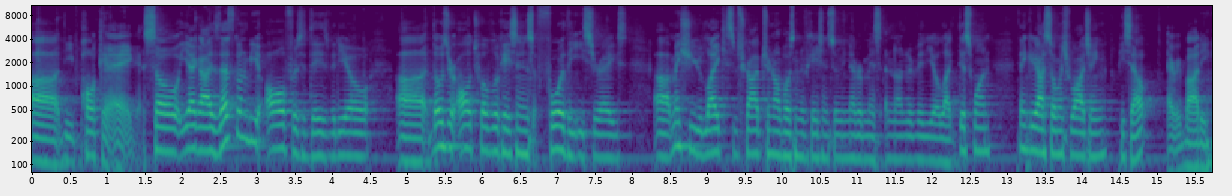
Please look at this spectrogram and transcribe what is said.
uh, the polka egg. So yeah, guys, that's going to be all for today's video. Uh, those are all 12 locations for the Easter eggs. Uh, make sure you like, subscribe, turn on post notifications so you never miss another video like this one. Thank you guys so much for watching. Peace out, everybody.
